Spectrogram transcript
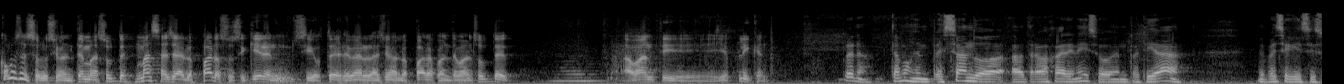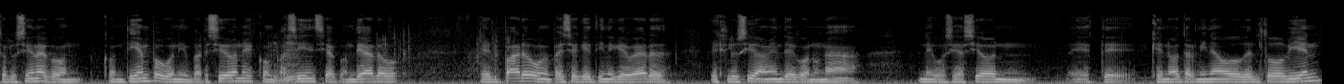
¿Cómo se soluciona el tema de subtes más allá de los paros? O si quieren, si ustedes le ven relación a los paros con el tema del subte, avanti y expliquen. Bueno, estamos empezando a, trabajar en eso. En realidad, me parece que se soluciona con, tiempo, con inversiones, con paciencia, con diálogo. El paro me parece que tiene que ver exclusivamente con una negociación este, que no ha terminado del todo bien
